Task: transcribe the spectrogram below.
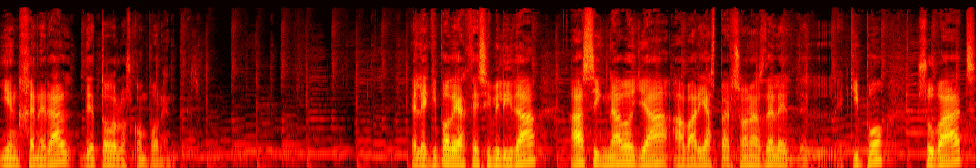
y en general de todos los componentes. El equipo de accesibilidad ha asignado ya a varias personas del, equipo su badge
